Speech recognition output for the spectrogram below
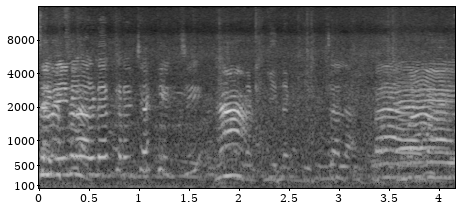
सगळ्यांनी ऑर्डर करायच्या केकची. हा. चला. बाय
